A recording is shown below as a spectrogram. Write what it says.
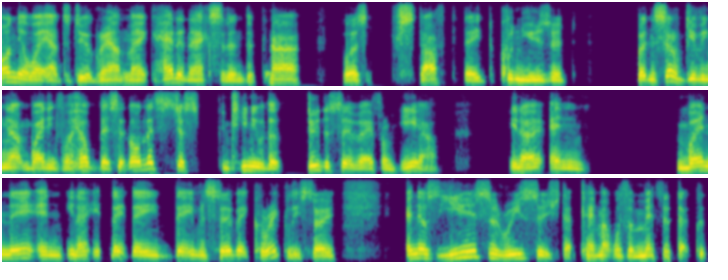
on their way out to do a ground mag, had an accident. The car was stuffed. They couldn't use it. But instead of giving up and waiting for help, they said, "Oh, let's just continue the do the survey from here." you know, and when they and you know it, they they they even surveyed correctly. So, and there was years of research that came up with a method that could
